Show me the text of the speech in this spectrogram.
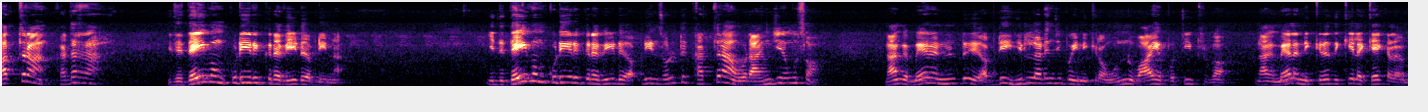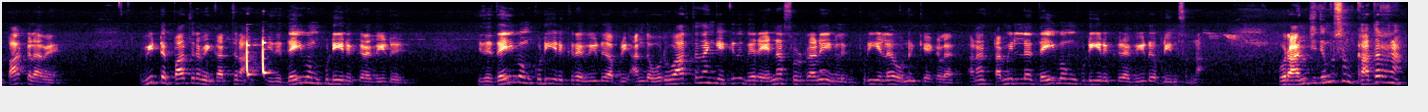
கத்துறான் கதறான். இது தெய்வம் குடியிருக்கிற வீடு அப்படின்னா. இது தெய்வம் குடியிருக்கிற வீடு அப்படின்னு சொல்லிட்டு கத்துறான் ஒரு அஞ்சு நிமிஷம். நாங்கள் மேலே நின்று அப்படியே இருள் அடைஞ்சு போய் நிற்கிறோம் ஒன்று வாயை பொத்திட்டு இருக்கோம். நாங்கள் மேலே நிற்கிறது கீழே கேட்கல அவன் பார்க்கல அவன். வீட்டை பார்த்துட்டு அவன் கத்துறான். இது தெய்வம் குடியிருக்கிற வீடு. இது தெய்வம் குடியிருக்கிற வீடு அப்படி. அந்த ஒரு வார்த்தை தான் கேட்குது வேறு என்ன சொல்கிறானே எங்களுக்கு புரியலை ஒன்றும் கேட்கல ஆனால் தமிழில் தெய்வம் குடியிருக்கிற வீடு அப்படின்னு சொன்னான். ஒரு அஞ்சு நிமிஷம் கதறான்.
